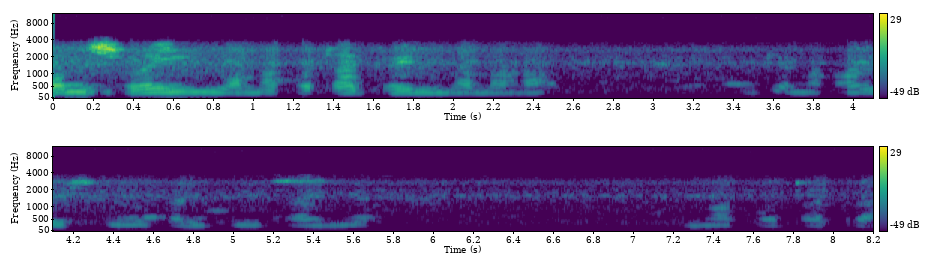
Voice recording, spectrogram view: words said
Om Shri Yamakota Green Namaha. Okay, Mahavishnu Kalki Sainya. Yamakotaka.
